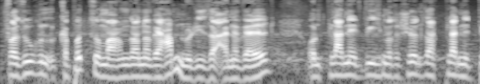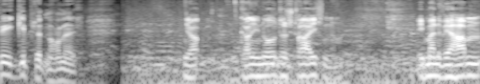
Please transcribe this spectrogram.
versuchen kaputt zu machen, sondern wir haben nur diese eine Welt und Planet, wie ich mal so schön sage, Planet B gibt es noch nicht. Ja, kann ich nur unterstreichen. Ich meine, wir haben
